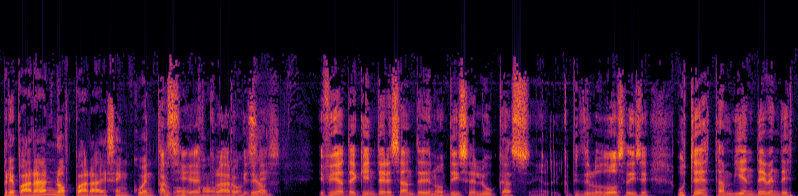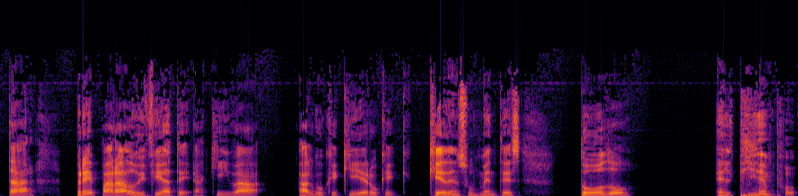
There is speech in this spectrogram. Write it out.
prepararnos para ese encuentro Así con, es, con- claro con que Dios. sí. Y fíjate qué interesante nos dice Lucas en el capítulo 12, dice, ustedes también deben de estar preparados. Y fíjate, aquí va algo que quiero que quede en sus mentes todo el tiempo.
